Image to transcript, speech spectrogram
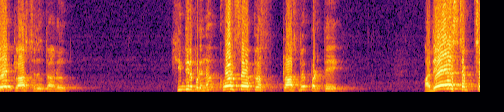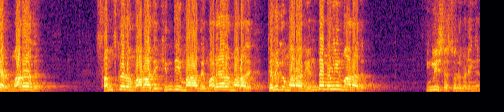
ஏ கிளாஸ் சதுவுத்தாரு ஹிந்தியில் படினா கோல்சா கிளாஸ் கிளாஸ் மே படுத்தே. அதே ஸ்ட்ரக்சர் மாறாது. சம்ஸ்கிருதம் மாறாது ஹிந்தி மாறாது மலையாளம் மாறாது தெலுங்கு மாறாது எந்த மொழியும் மாறாது. இங்கிலீஷ்ல சொல்லுங்க நீங்க.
